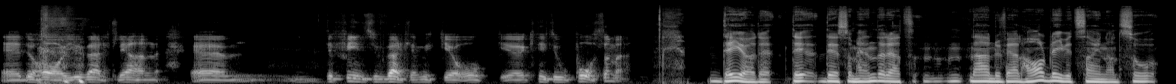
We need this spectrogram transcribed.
Eh, Du har ju verkligen. eh, Det finns ju verkligen mycket eh, knyta ihop påsen med. Det gör det. det. Det som händer är att när du väl har blivit signad så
